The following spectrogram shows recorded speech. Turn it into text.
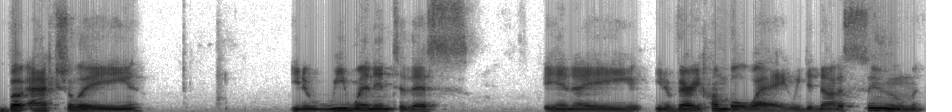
but actually, you know, we went into this in a you know very humble way. We did not assume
